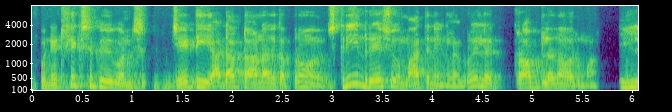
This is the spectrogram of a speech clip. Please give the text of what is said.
இப்போ நெட்ஃபிளிக்ஸுக்கு ஒன்ஸ் ஜேடி அடாப்ட் ஆனதுக்கு அப்புறம் ஸ்கிரீன் ரேஷியோ மாத்தினீங்களா ப்ரோ இல்ல கிராப்ட்ல தான் வருமா? இல்ல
